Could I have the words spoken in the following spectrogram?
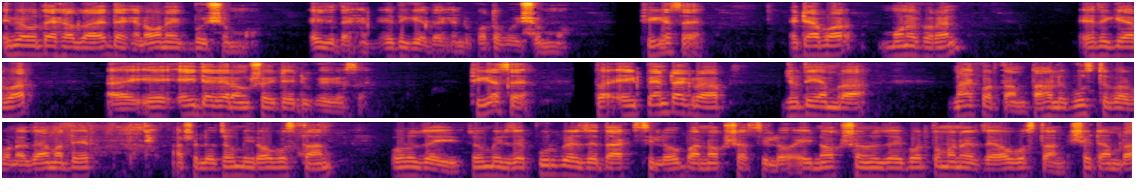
এভাবে দেখা যায় দেখেন অনেক বৈষম্য। এই যে দেখেন এদিকে দেখেন কত বৈষম্য। ঠিক আছে? এটা আবার মনে করেন এদিকে আবার এই দাগের অংশ এটাই ঢুকে গেছে। ঠিক আছে? তো এই প্যান্টাগ্রাফ যদি আমরা না করতাম তাহলে বুঝতে পারব না যে আমাদের আসলে জমির অবস্থান অনুযায়ী জমির যে পূর্বের যে দাগ ছিল বা নকশা ছিল, এই নকশা অনুযায়ী বর্তমানের যে অবস্থান, সেটা আমরা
